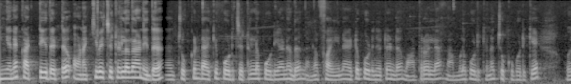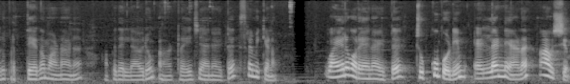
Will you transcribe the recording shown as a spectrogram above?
ഇങ്ങനെ കട്ട് ചെയ്തിട്ട് ഉണക്കി വെച്ചിട്ടുള്ളതാണിത്. ചുക്കുണ്ടാക്കി പൊടിച്ചിട്ടുള്ള പൊടിയാണിത്. നല്ല ഫൈനായിട്ട് പൊടിഞ്ഞിട്ടുണ്ട്. മാത്രമല്ല നമ്മൾ പൊടിക്കുന്ന ചുക്ക് പൊടിക്ക് ഒരു പ്രത്യേക മണമാണ് അപ്പോൾ ഇതെല്ലാവരും ട്രൈ ചെയ്യാനായിട്ട് ശ്രമിക്കണം. വയറ് കുറയാനായിട്ട് ചുക്കുപൊടിയും എള്ളെണ്ണയാണ് ആവശ്യം.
